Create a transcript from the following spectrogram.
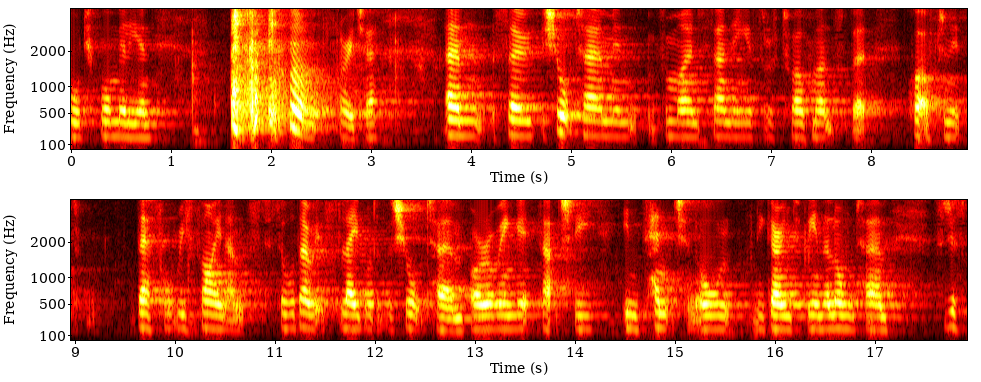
44 million. Sorry, Chair. Um, so short term, from my understanding, is sort of 12 months, but quite often it's therefore refinanced. So although it's labelled as a short term borrowing, it's actually intentionally going to be in the long term. So just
